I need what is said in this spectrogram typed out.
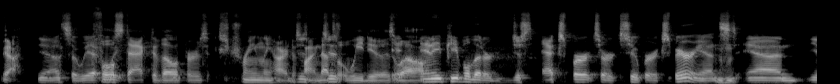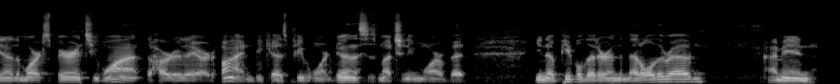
Yeah. You know, so we have full we, stack developers, extremely hard to just, find. That's what we do as well. Any people that are just experts or super experienced. Mm-hmm. And, you know, the more experience you want, the harder they are to find because people weren't doing this as much anymore. But, you know, people that are in the middle of the road, I mean,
